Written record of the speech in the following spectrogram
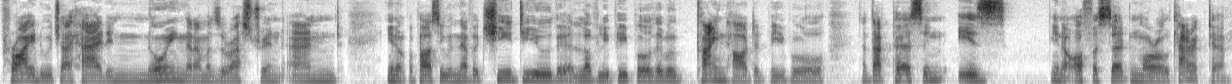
pride which I had in knowing that I'm a Zoroastrian and, you know, a Parsi will never cheat you, they're lovely people, they were kind hearted people, that that person is, you know, of a certain moral character.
